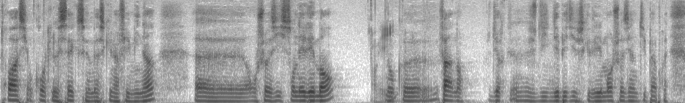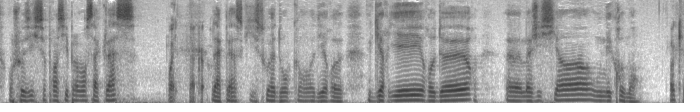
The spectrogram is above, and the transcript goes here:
trois si on compte le sexe masculin-féminin. Euh, on choisit son élément. Oui. Donc, euh, enfin non, je, dire dis des bêtises parce que l'élément on choisit un petit peu après. On choisit principalement sa classe, Oui, d'accord. la classe qui soit donc on va dire euh, guerrier, rôdeur, euh, magicien ou nécromant. Ok.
